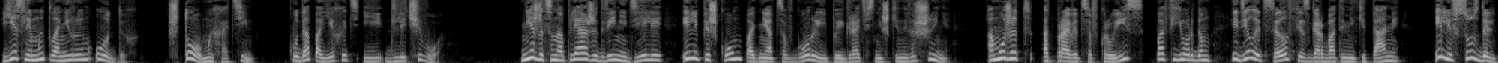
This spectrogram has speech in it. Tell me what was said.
Если мы планируем отдых, что мы хотим, куда поехать и для чего? Нежиться на пляже две недели или пешком подняться в горы и поиграть в снежки на вершине, а может отправиться в круиз по фьордам и делать селфи с горбатыми китами или в Суздаль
